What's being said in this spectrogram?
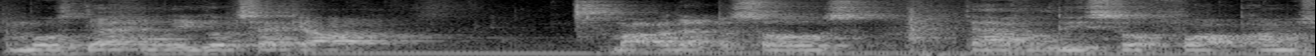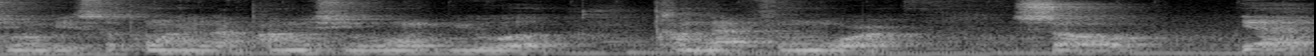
and most definitely go check out my other episodes that I've released so far. I promise you won't be disappointed. I promise you won't. You will come back for more. So yeah,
